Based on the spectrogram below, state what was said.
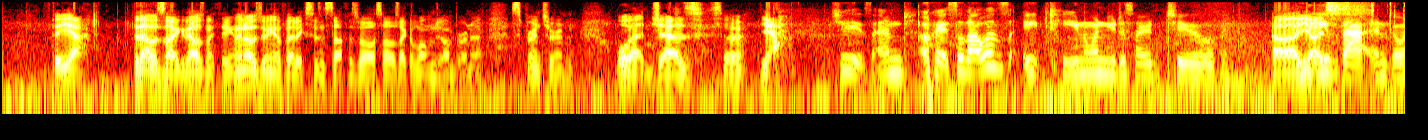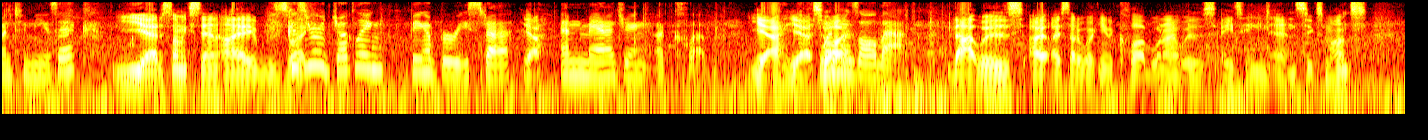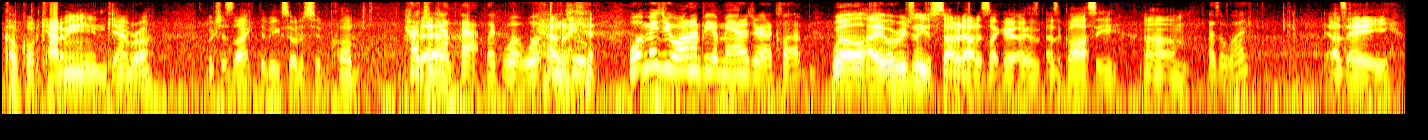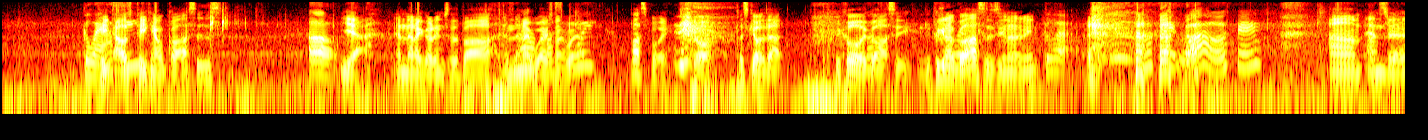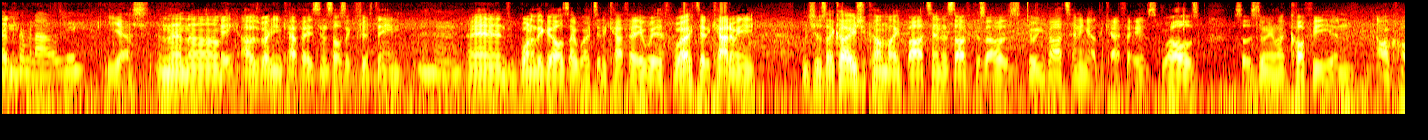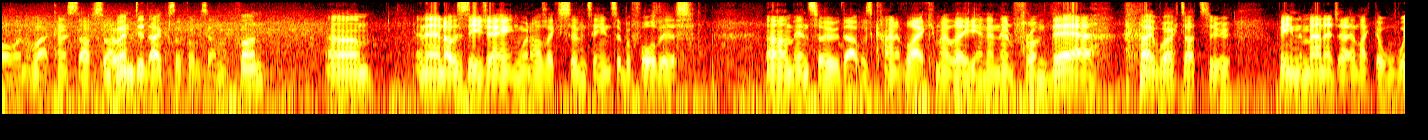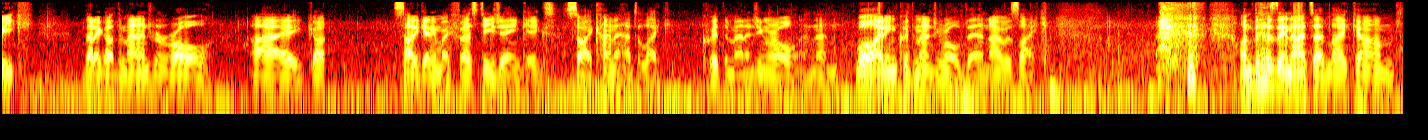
But yeah. But that was like that was my thing. And then I was doing athletics and stuff as well, so I was like a long jumper and a sprinter and all that jazz. So yeah. Jeez, and okay, so that was 18 when you decided to Uh, leave yeah, s- that and go into music? Yeah, to some extent, I was Because like, you were juggling being a barista yeah, and managing a club. Yeah, yeah. So when I, was all that? that was I, I started working at a club when I was 18 and six months. A club called Academy in Canberra, which is like the big sort of super club. How'd you get that? Like, what what How made you get- what made you want to be a manager at a club? Well, I originally just started out as like a as, as a glassy, um, As a what? as a Glassy. pe- I was picking up glasses. Oh. Yeah, and then I got into the bar, and Isn't then I worked my way. Busboy, sure. Let's go with that. We call it Bus- glassy. you You're picking up it- glasses, you know what I mean? Gla- okay. Wow. Okay. Um, and Australian then terminology. yes, and then um, I was working in cafes since I was like 15, Mm-hmm. and one of the girls I worked in a cafe with worked at Academy, and she was like, "Oh, you should come like bartend and stuff," because I was doing bartending at the cafe as well. as- So I was doing like coffee and alcohol and all that kind of stuff. So I went and did that because I thought it sounded like fun. Um, and then I was DJing when I was like 17, so before this. Um, and so that was kind of like my leg in. And then from there, I worked up to being the manager. And like the week that I got the management role, I got started getting my first DJing gigs. So I kind of had to like quit the managing role. And then, well, I didn't quit the managing role then. I was like, on Thursday nights, I'd like, um,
